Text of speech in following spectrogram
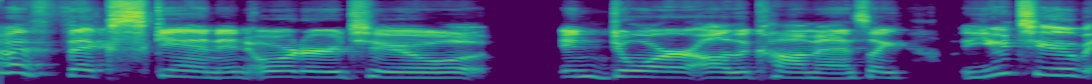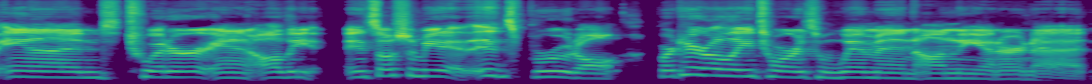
have a thick skin in order to endure all the comments. Like YouTube and Twitter and all the in social media, it's brutal, particularly towards women on the internet.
